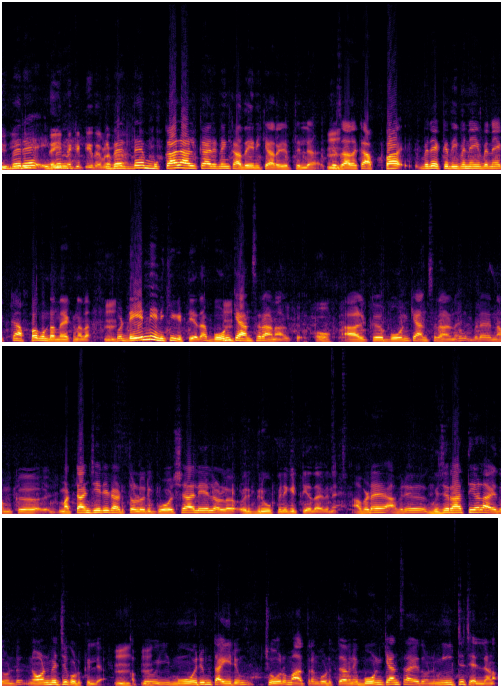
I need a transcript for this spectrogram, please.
ഇവരെ ഇവരുടെ മുക്കാൽ ആൾക്കാരുടെയും കഥ എനിക്ക് അറിയത്തില്ല ബിക്കോസ് അതൊക്കെ അപ്പ ഇവരെയൊക്കെ ഇവനെ ഇവനെയൊക്കെ അപ്പ കൊണ്ടുവന്നേക്കണതാ. ഇപ്പൊ ഡേനെ എനിക്ക് കിട്ടിയതാ. ബോൺ ക്യാൻസർ ആണ് ആൾക്ക്. ആൾക്ക് ബോൺ ക്യാൻസർ ആണ് ഇവിടെ നമുക്ക് മട്ടാഞ്ചേരിയുടെ അടുത്തുള്ള ഒരു ഗോശാലയിലുള്ള ഒരു ഗ്രൂപ്പിന് കിട്ടിയതാ ഇവനെ. അവിടെ അവർ ഗുജറാത്തികളായതുകൊണ്ട് നോൺ വെജ് കൊടുക്കില്ല. അപ്പോൾ ഈ മോരും തൈരും ചോറും മാത്രം കൊടുത്ത് അവന് ബോൺ ക്യാൻസർ ആയതുകൊണ്ട് മീറ്റ് ചെല്ലണം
